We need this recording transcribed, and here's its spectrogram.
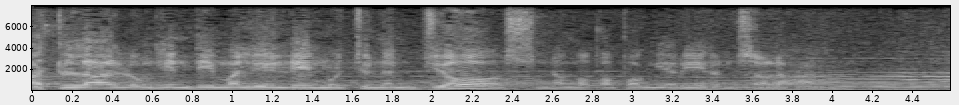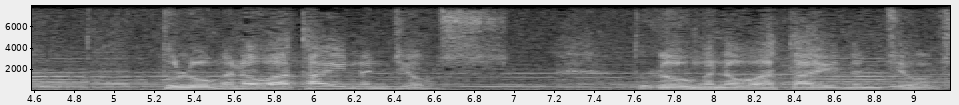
at lalong hindi malilimot yun ng Diyos na makapangyarihan sa lahat. Tulungan nawa tayo ng Diyos. Tulungan nawa tayo ng Diyos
